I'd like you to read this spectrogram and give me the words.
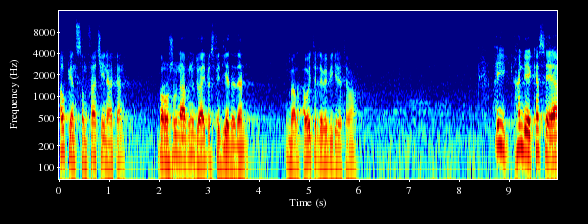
ئەو پێنج سنفا چی ناکەن؟ بە ڕۆژوو نابن و دوای بەس فدیە دەدەن. بەڵێ ئەوەی تر دەبێ بیگرێتەوە. ئەی هەندێک کەس هەیە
